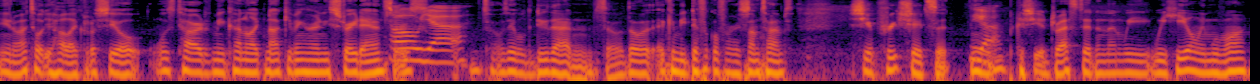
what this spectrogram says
You know, I told you how like Rocio was tired of me kind of like not giving her any straight answers. oh yeah So I was able to do that, and so though it can be difficult for her sometimes, she appreciates it. Yeah. know, because she addressed it, and then we we heal and we move on.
